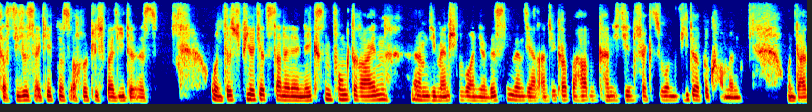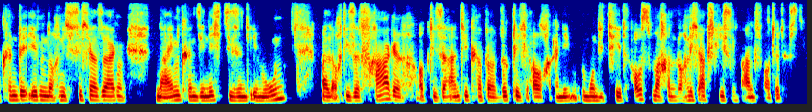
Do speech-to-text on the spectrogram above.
dass dieses Ergebnis auch wirklich valide ist. Und das spielt jetzt dann in den nächsten Punkt rein. Ähm, die Menschen wollen ja wissen, wenn sie einen Antikörper haben, kann ich die Infektion wieder bekommen. Und da können wir eben noch nicht sicher sagen, nein, können sie nicht, sie sind immun, weil auch diese Frage, ob diese Antikörper wirklich auch eine Immunität ausmachen, noch nicht abschließend beantwortet ist.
